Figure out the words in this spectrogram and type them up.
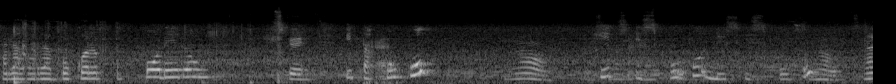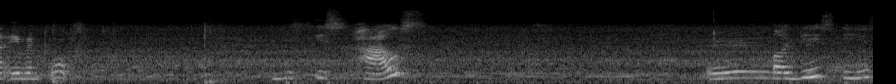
Kara-kara-po-kara-po-po-rirong. Okay. Itapupo. No. This is pupo. This is pupo. No. It's not even poop. This is house. Eh, Or this is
